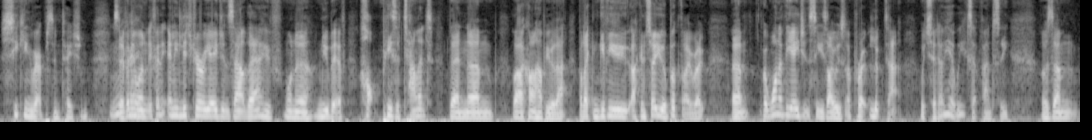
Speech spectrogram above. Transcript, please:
seeking representation. So if anyone, if any, any literary agents out there who've won a new bit of hot piece of talent, then um, well, I can't help you with that. But I can give you, I can show you a book that I wrote. Um, but one of the agencies I was looked at, which said, oh, yeah, we accept fantasy, was um,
